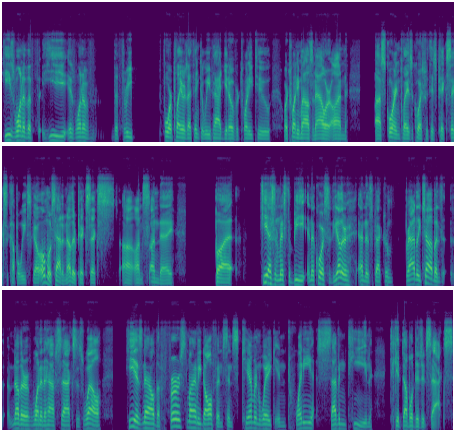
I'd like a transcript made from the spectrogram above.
He's one of the th- he is one of the three, four players I think that we've had get over 22 or 20 miles an hour on uh, scoring plays. Of course, with his pick six a couple weeks ago, almost had another pick six uh, on Sunday, but he hasn't missed a beat. And of course, at the other end of the spectrum, Bradley Chubb another one and a half sacks as well. He is now the first Miami Dolphin since Cameron Wake in 2017 to get double digit sacks.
